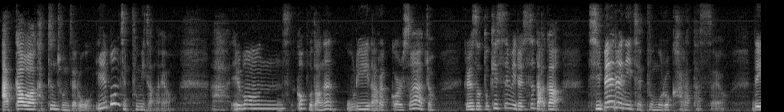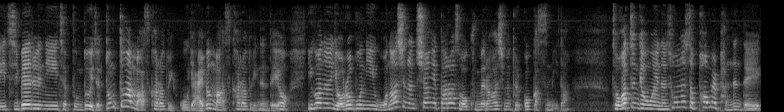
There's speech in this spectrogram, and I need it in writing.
아까와 같은 존재로 일본 제품이잖아요. 아, 일본 것보다는 우리나라 걸 써야죠. 그래서 또 키스미를 쓰다가 지베르니 제품으로 갈아탔어요. 근데 이 지베르니 제품도 이제 뚱뚱한 마스카라도 있고 얇은 마스카라도 있는데요. 이거는 여러분이 원하시는 취향에 따라서 구매를 하시면 될 것 같습니다. 저 같은 경우에는 속눈썹 펌을 받는데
